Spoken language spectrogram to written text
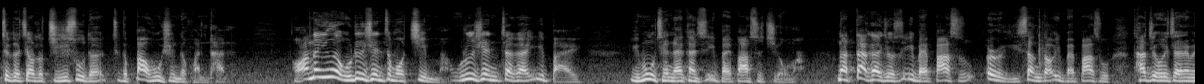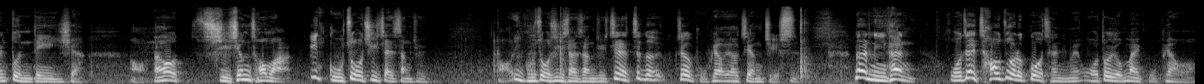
这个叫做急速的这个报复性的反弹。啊，那因为五日线这么近嘛，五日线大概一百，以目前来看是一百八十九嘛，那大概就是一百八十二以上到一百八十五，它就会在那边顿跌一下，哦，然后洗清筹码，一鼓作气再上去，哦，一鼓作气再上去，这这个这个股票要这样解释。那你看我在操作的过程里面，我都有卖股票哦，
